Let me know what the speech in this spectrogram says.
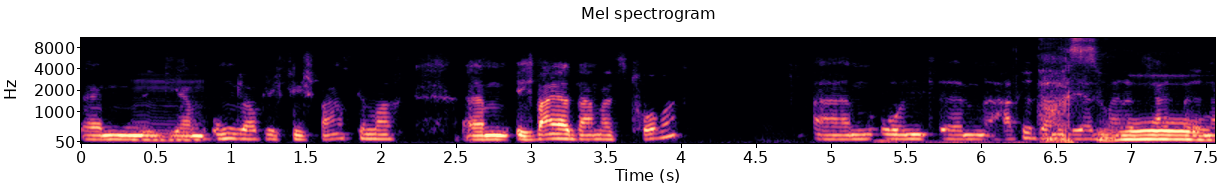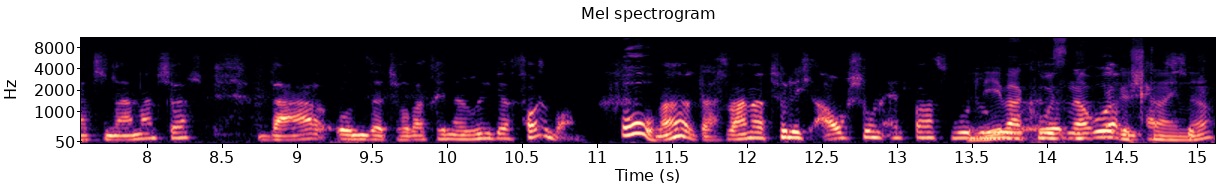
Ähm, Mhm. Die haben unglaublich viel Spaß gemacht. Ähm, ich war ja damals Torwart. Ähm, und ähm, hatte dann Ach während so. meiner Zeit bei der Nationalmannschaft war unser Torwarttrainer Rüdiger Vollborn. Oh, Ne? Das war natürlich auch schon etwas, wo du Leverkusener den Urgestein, ne?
